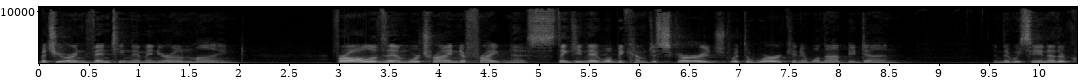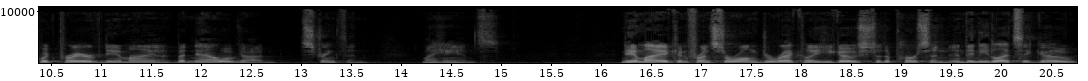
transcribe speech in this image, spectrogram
but you are inventing them in your own mind. For all of them were trying to frighten us, thinking they will become discouraged with the work and it will not be done. And then we see another quick prayer of Nehemiah. But now, O God, strengthen my hands. Nehemiah confronts the wrong directly. He goes to the person and then he lets it go.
